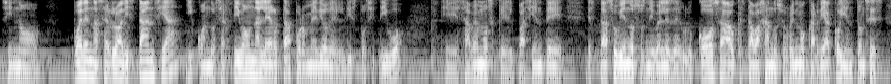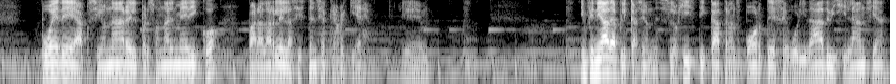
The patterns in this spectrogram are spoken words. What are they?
sino pueden hacerlo a distancia y cuando se activa una alerta por medio del dispositivo, eh, sabemos que el paciente está subiendo sus niveles de glucosa o que está bajando su ritmo cardíaco y entonces puede accionar el personal médico para darle la asistencia que requiere. Eh, infinidad de aplicaciones, logística, transporte, seguridad, vigilancia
